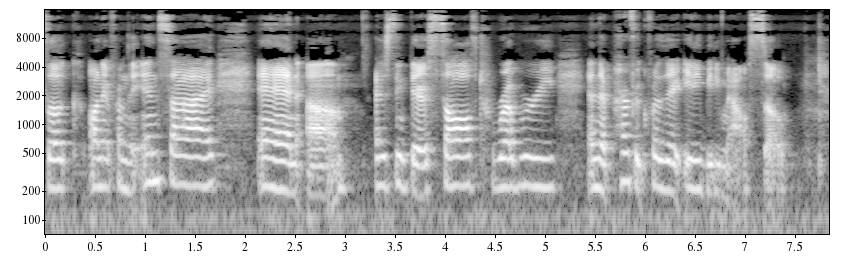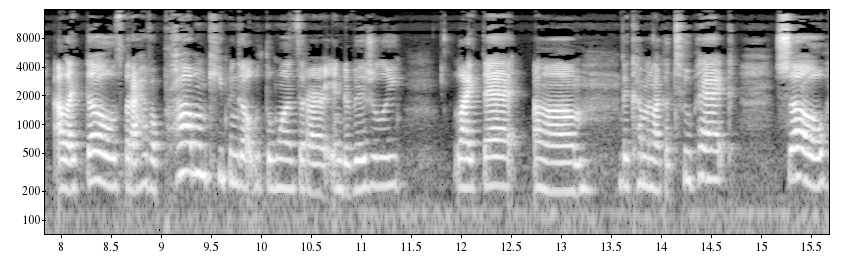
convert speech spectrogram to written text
suck on it from the inside. And um, I just think they're soft, rubbery, and they're perfect for their itty bitty mouths. So I like those, but I have a problem keeping up with the ones that are individually like that. Um, they come in like a two pack. So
